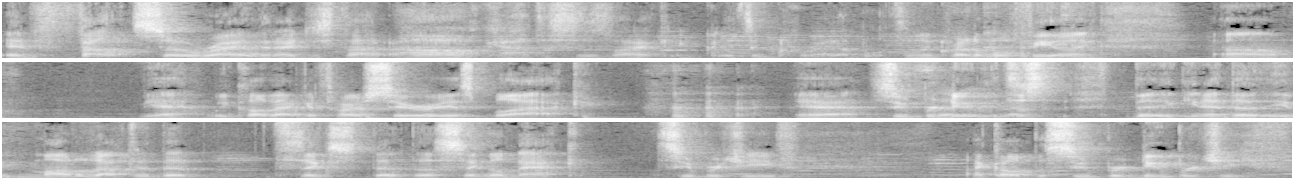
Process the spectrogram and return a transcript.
and felt so right that I just thought, oh god, this is like it's incredible. It's an incredible feeling. Um, yeah, we call that guitar Sirius Black. Yeah, super So duper. It's just the you know the modeled after the six the, the single neck Super Chief. I call it the Super Duper Chief.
